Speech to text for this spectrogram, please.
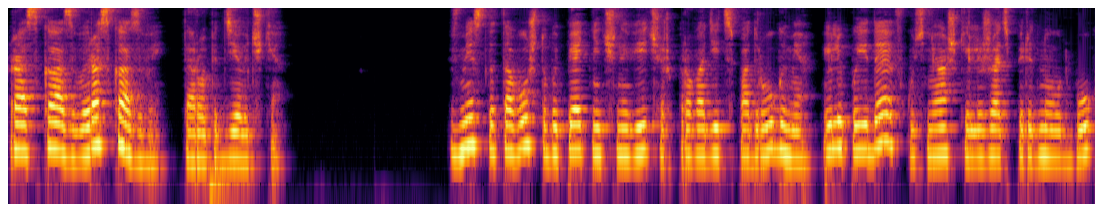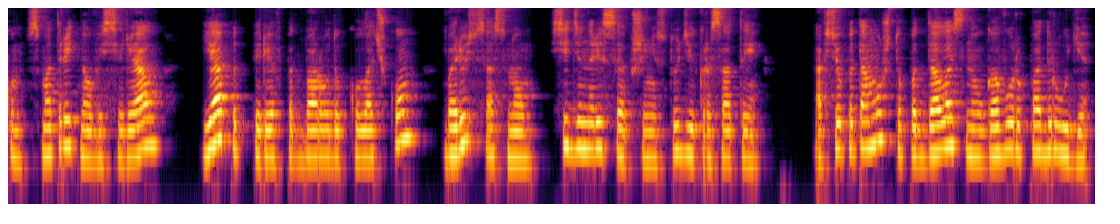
«Рассказывай, рассказывай», — торопят девочки. Вместо того, чтобы пятничный вечер проводить с подругами или, поедая вкусняшки, лежать перед ноутбуком, смотреть новый сериал, я, подперев подбородок кулачком, борюсь со сном, сидя на ресепшене студии красоты. А все потому, что поддалась на уговоры подруги.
